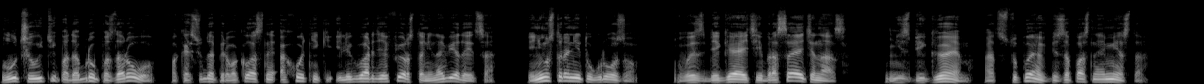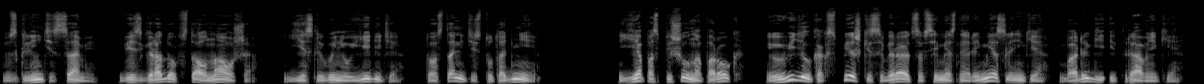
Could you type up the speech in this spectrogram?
Лучше уйти по добру, по здорову, пока сюда первоклассные охотники или гвардия Ферста не наведается и не устранит угрозу. Вы сбегаете и бросаете нас? Не сбегаем, а отступаем в безопасное место. Взгляните сами, весь городок встал на уши. Если вы не уедете, то останетесь тут одни. Я поспешил на порог и увидел, как в спешке собираются все местные ремесленники, барыги и травники.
